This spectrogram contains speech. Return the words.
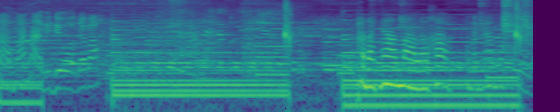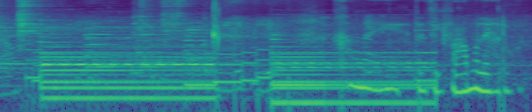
สามารถถ่ายวิดีโอได้ปะพนักงานมาแล้วค่ะ พนักงานมาเปิดแล้วข้างในเป็นสีฟ้าหมดเลยค่ะทุกคน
